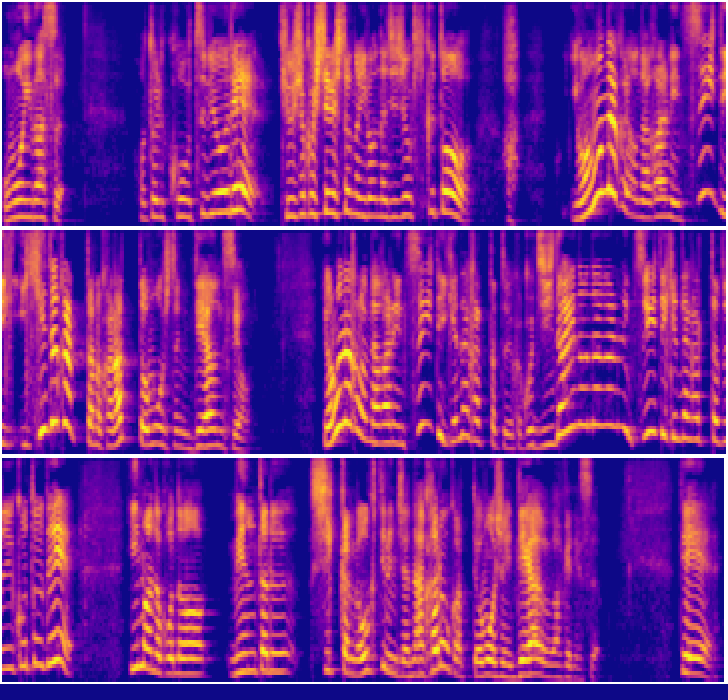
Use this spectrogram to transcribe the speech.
思います。本当にこう、うつ病で休職してる人のいろんな事情を聞くと、あ、世の中の流れについていけなかったのかなって思う人に出会うんですよ。世の中の流れについていけなかったというか、こう時代の流れについていけなかったということで、今のこのメンタル疾患が起きてるんじゃなかろうかって思う人に出会うわけです。で、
